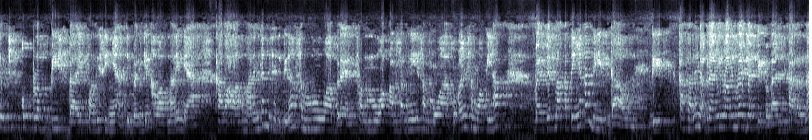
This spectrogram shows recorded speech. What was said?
udah cukup lebih baik kondisinya dibandingin awal kemarin ya. Kalau awal kemarin kan bisa dibilang semua brand, semua company, semua pokoknya semua pihak budget marketingnya kan di down, di kasarnya nggak berani ngeluarin budget gitu kan, karena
